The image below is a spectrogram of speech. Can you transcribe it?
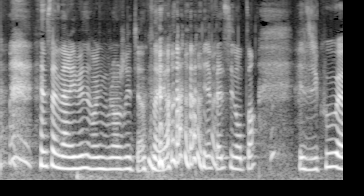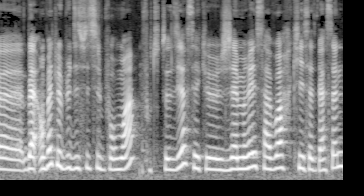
ça m'est arrivé devant une boulangerie, tiens, d'ailleurs, il n'y a pas si longtemps. Et du coup, euh, bah, en fait, le plus difficile pour moi, pour tout te dire, c'est que j'aimerais savoir qui est cette personne.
